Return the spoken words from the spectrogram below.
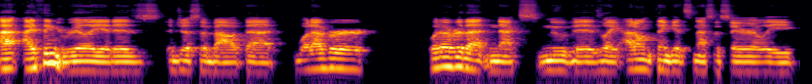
I, I think really it is just about that whatever whatever that next move is, like I don't think it's necessarily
